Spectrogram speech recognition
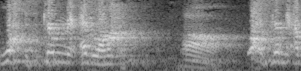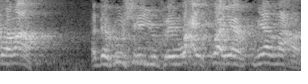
وحسكن نعيب لما وحسكن نعيب لما هذا روشي يوكري وحسكو أيام ميال نعيب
